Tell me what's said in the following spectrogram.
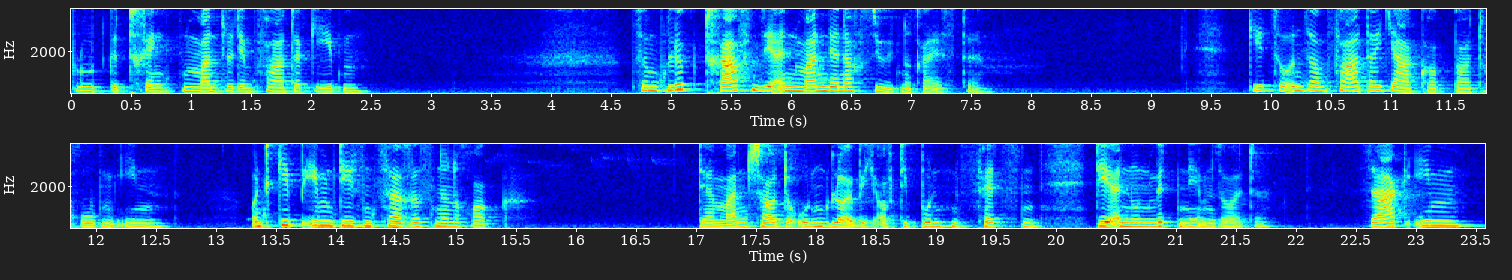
blutgetränkten Mantel dem Vater geben. Zum Glück trafen sie einen Mann, der nach Süden reiste. Geh zu unserem Vater Jakob, bat Ruben ihn, und gib ihm diesen zerrissenen Rock. Der Mann schaute ungläubig auf die bunten Fetzen, die er nun mitnehmen sollte. Sag ihm,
